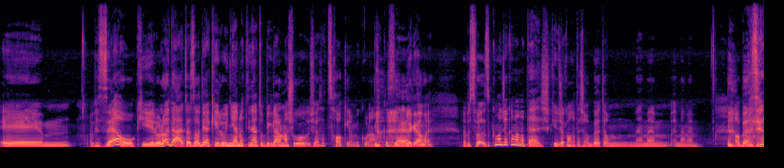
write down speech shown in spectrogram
כן. אמ, וזהו, כאילו, לא יודעת, הזודיה כאילו עניין אותי נטו בגלל משהו שעשה צחוק כאילו מכולם, כזה. לגמרי. ובסופו, זה כמו ג'קה מרטש, כאילו ג'קה מרטש הרבה יותר מהמם, מהמם, הרבה יותר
